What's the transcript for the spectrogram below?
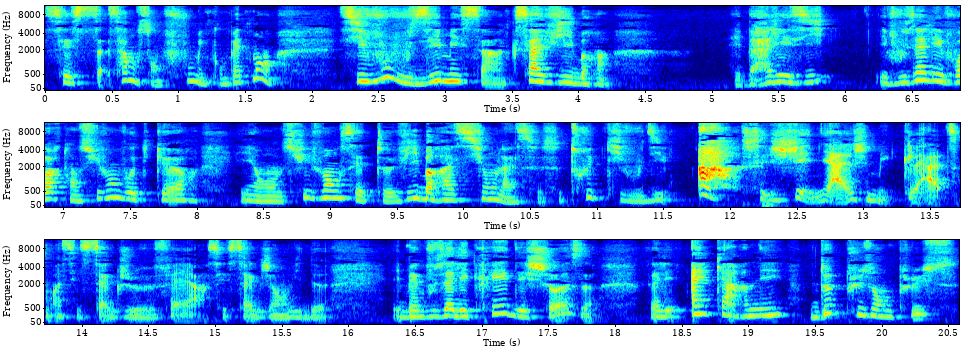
C'est ça, ça on s'en fout, mais complètement. Si vous, vous aimez ça, que ça vibre, eh ben allez-y, et vous allez voir qu'en suivant votre cœur et en suivant cette vibration-là, ce, truc qui vous dit Ah, c'est génial, je m'éclate, moi c'est ça que je veux faire, c'est ça que j'ai envie de. Et eh bien vous allez créer des choses, vous allez incarner de plus en plus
